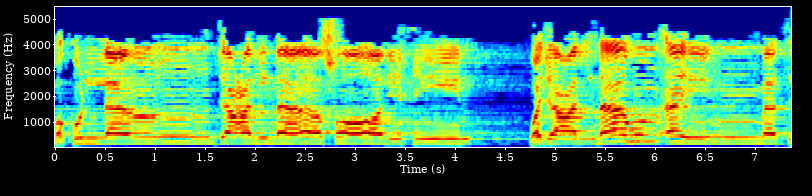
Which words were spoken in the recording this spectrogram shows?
وكلا جعلنا صالحين وجعلناهم أئمة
